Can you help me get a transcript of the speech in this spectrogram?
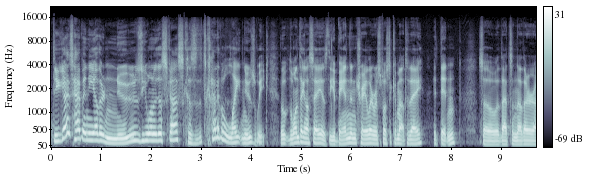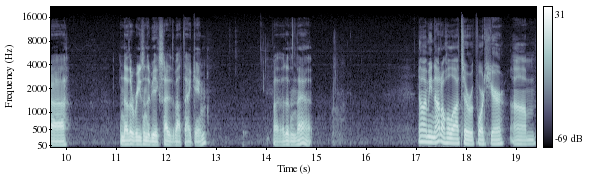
Do you guys have any other news you want to discuss? Because it's kind of a light news week. The, one thing I'll say is the abandoned trailer was supposed to come out today. It didn't. So that's another uh, another reason to be excited about that game. But other than that, No, I mean, not a whole lot to report here. Um,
